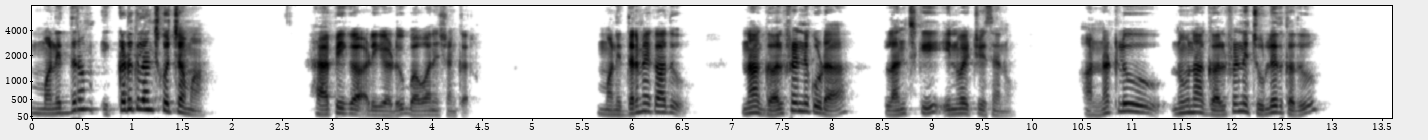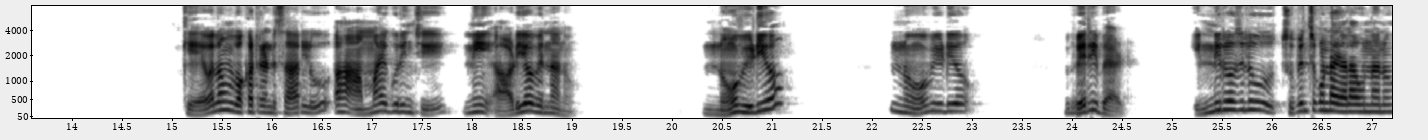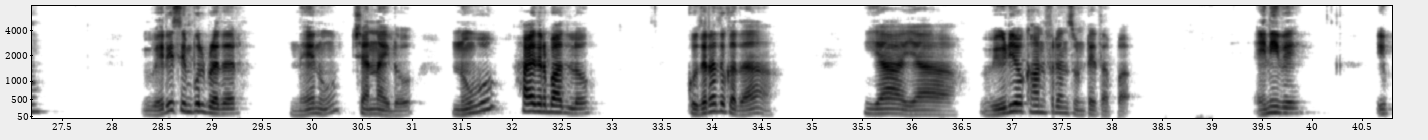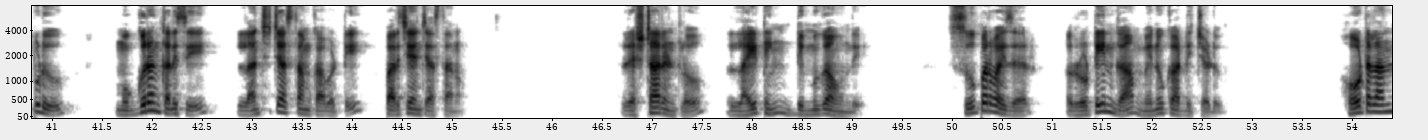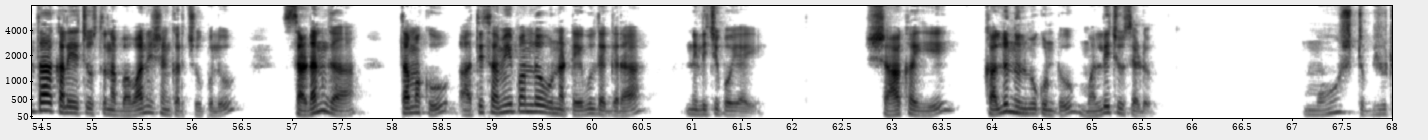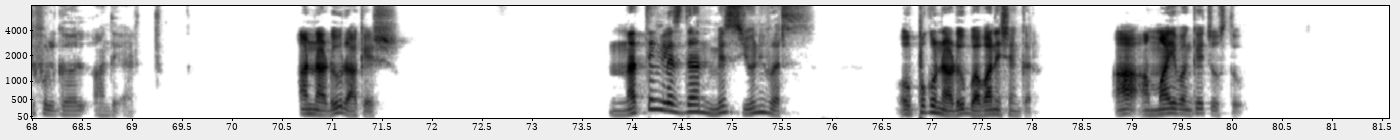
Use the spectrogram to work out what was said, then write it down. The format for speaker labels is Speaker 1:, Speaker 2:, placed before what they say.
Speaker 1: మనిద్దరం ఇక్కడికి లంచ్కొచ్చామా హ్యాపీగా అడిగాడు భవానీ శంకర్. మనిద్దరమే కాదు నా గర్ల్ఫ్రెండ్ని కూడా లంచ్కి ఇన్వైట్ చేశాను. అన్నట్లు నువ్వు నా గర్ల్ఫ్రెండ్ని చూడలేదు కదూ? కేవలం ఒకటి రెండు సార్లు ఆ అమ్మాయి గురించి నీ ఆడియో విన్నాను. No video? No video. Very bad. ఇన్ని రోజులు చూపించకుండా ఎలా ఉన్నాను? Very simple brother. నేను చెన్నైలో నువ్వు హైదరాబాద్లో. కుదరదు కదా? యా యా వీడియో కాన్ఫరెన్స్ ఉంటే తప్ప. ఎనీవే ఇప్పుడు ముగ్గురం కలిసి లంచ్ చేస్తాం కాబట్టి పరిచయం చేస్తాను. రెస్టారెంట్లో లైటింగ్ డిమ్ముగా ఉంది. సూపర్వైజర్ రొటీన్గా మెనూ కార్డు ఇచ్చాడు. హోటల్ అంతా కలిగి చూస్తున్న భవానీ శంకర్ చూపులు సడన్గా తమకు అతి సమీపంలో ఉన్న టేబుల్ దగ్గర నిలిచిపోయాయి. షాక్ అయ్యి కళ్ళు నులుముకుంటూ మళ్ళీ చూశాడు. Most beautiful girl on the earth అన్నాడు Rakesh. Nothing less than miss universe ఒప్పుకున్నాడు భవానీ శంకర్ ఆ అమ్మాయి వంకే చూస్తూ.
